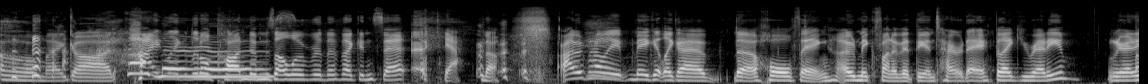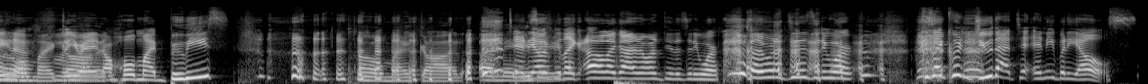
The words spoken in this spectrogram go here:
Oh my god. hide like little condoms all over the fucking set. Yeah, no, I would probably make it like a the whole thing. I would make fun of it the entire day. Be like, you ready? You ready? Oh to, my god. You ready to hold my boobies? Oh my god. Amazing. Danielle would be like, "Oh my god, I don't want to do this anymore. I don't want to do this anymore," because I couldn't do that to anybody else.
